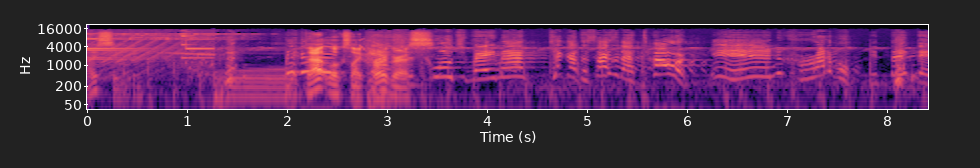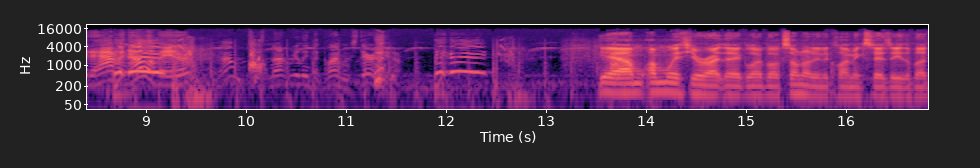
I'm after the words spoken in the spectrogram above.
I see you. Ooh, that looks like progress. includes Rayman. Check out the size of that tower. Incredible. You'd think they'd have an elevator. I'm just not really into climbing stairs, you know. Yeah, I'm, I'm with you right there, Globox. I'm not into climbing stairs either, bud.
